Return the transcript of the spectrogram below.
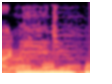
I need you.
